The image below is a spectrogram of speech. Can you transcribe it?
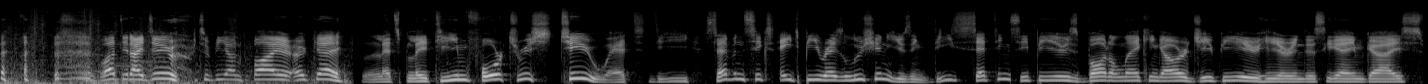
what did I do to be on fire? Okay. Let's play Team Fortress 2 at the 768p resolution using these settings. CPU is bottlenecking our GPU here in this game, guys.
